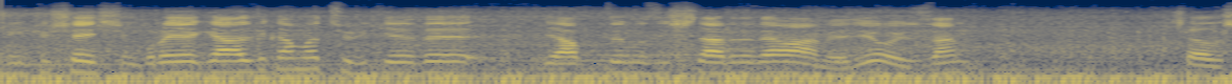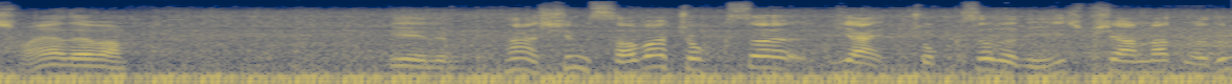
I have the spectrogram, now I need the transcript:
Çünkü şey şimdi buraya geldik ama Türkiye'de yaptığımız işlerde devam ediyor. O yüzden çalışmaya devam diyelim. Ha şimdi sabah çok kısa yani çok kısa da değil hiçbir şey anlatmadım.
